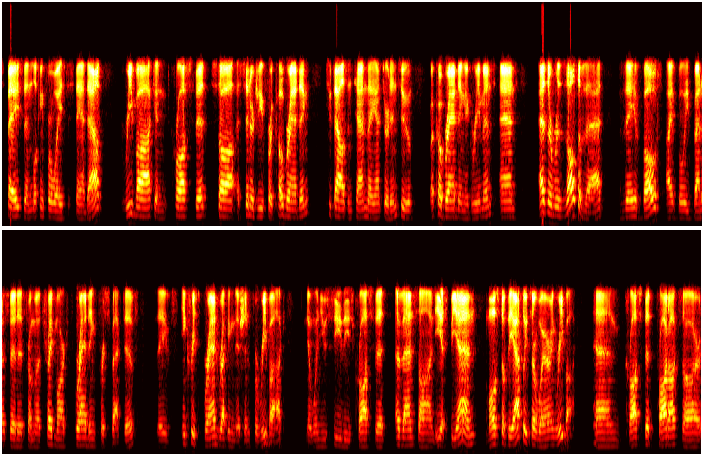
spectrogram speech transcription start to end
space and looking for ways to stand out. Reebok and CrossFit saw a synergy for co-branding. 2010, they entered into a co-branding agreement, and as a result of that, they have both, I believe, benefited from a trademark branding perspective. They've increased brand recognition for Reebok, you know, when you see these CrossFit events on ESPN, most of the athletes are wearing Reebok. And CrossFit products are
